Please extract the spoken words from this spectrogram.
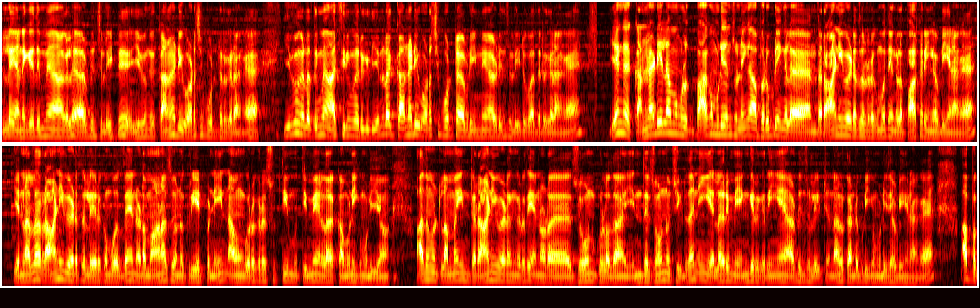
இல்லை எனக்கு எதுவுமே ஆகலை அப்படின்னு சொல்லிட்டு இவங்க கண்ணாடி உடச்சி போட்டுருக்காங்க இவங்க எல்லாத்துக்குமே ஆச்சரியமாக இருக்குது. என்னடா கண்ணாடி உடச்சி போட்ட அப்படின்னு அப்படின்னு சொல்லிட்டு பார்த்துருக்காங்க ஏங்க கண்ணாடி இல்லாமல் உங்களுக்கு பார்க்க முடியும்னு சொன்னீங்க. அப்புறம் எப்படி எங்களை அந்த ராணி வேடத்தில் இருக்கும்போது எங்களை பார்க்குறீங்க அப்படிங்கிறாங்க. என்னால் ராணி வேடத்தில் இருக்கும்போது தான் என்னோட மானஸ் ஒன்று கிரியேட் பண்ணி நான் அவங்க இருக்கிற சுற்றி முத்தியுமே எல்லாம் கவனிக்க முடியும். அது மட்டும் இல்லாமல் இந்த ராணி வேடங்கிறது என்னோட ஜோனுக்குள்ளே தான். இந்த ஜோன் வச்சுக்கிட்டு தான் நீங்கள் எல்லாருமே எங்கே இருக்கிறீங்க அப்படின்னு சொல்லிட்டு என்னால் கண்டுபிடிக்க முடியுது அப்படிங்கிறாங்க. அப்போ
